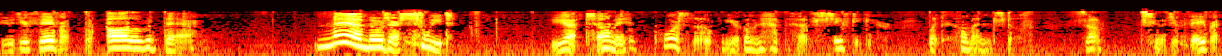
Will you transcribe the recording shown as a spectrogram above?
Choose your favorite. They're all over there. Man, those are sweet. Yeah, tell me. Of course, though, you're going to have to have safety gear, like helmet and stuff. So, choose your favorite.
